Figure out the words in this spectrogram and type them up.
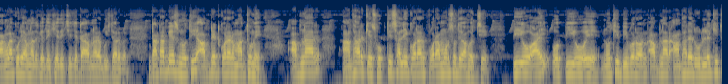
বাংলা করে আপনাদেরকে দেখিয়ে দিচ্ছি, যেটা আপনারা বুঝতে পারবেন। ডাটাবেস নথি আপডেট করার মাধ্যমে আপনার আধারকে শক্তিশালী করার পরামর্শ দেওয়া হচ্ছে। পিওআই ও পিওএ নথি বিবরণ আপনার আধারের উল্লেখিত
